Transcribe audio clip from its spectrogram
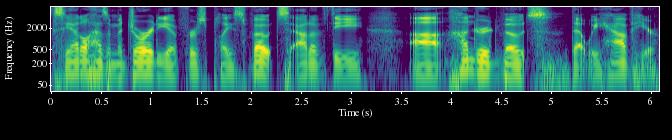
Seattle has a majority of first place votes out of the 100 votes that we have here.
